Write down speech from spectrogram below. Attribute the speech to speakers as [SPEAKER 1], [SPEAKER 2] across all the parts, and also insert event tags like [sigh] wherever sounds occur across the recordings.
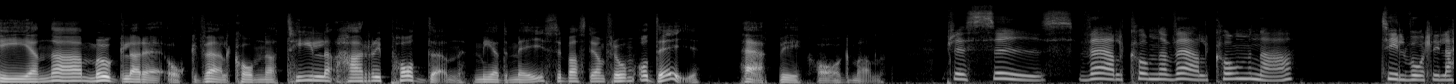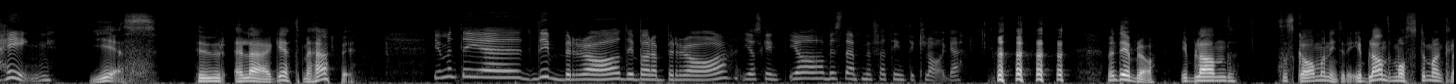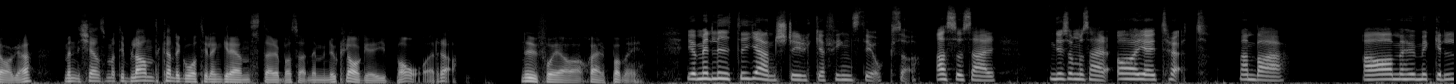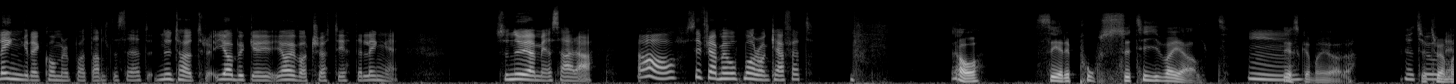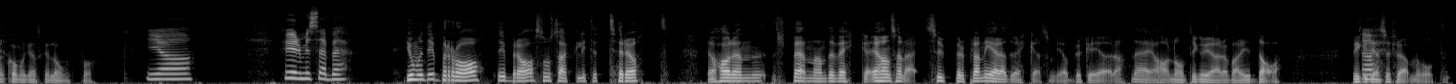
[SPEAKER 1] Tjena mugglare och välkomna till Harrypodden med mig Sebastian From och dig Happy Hagman.
[SPEAKER 2] Precis. Välkomna, välkomna till vårt lilla häng.
[SPEAKER 1] Yes. Hur är läget med Happy?
[SPEAKER 2] Jo men det är, det är bra, det är bara bra. Jag, ska inte, jag har bestämt mig för att inte klaga. [laughs]
[SPEAKER 1] Men det är bra. Ibland så ska man inte det. Ibland måste man klaga, men det känns som att ibland kan det gå till en gräns där det bara så här, nej men nu klagar jag ju bara. Nu får jag skärpa mig.
[SPEAKER 2] Ja men lite hjärnstyrka finns det också. Alltså så här, det är som att så här, åh jag är trött. Man bara, ja men hur mycket längre kommer det på att alltid säga att nu tar jag trött. Jag brukar jag har ju varit trött jättelänge. Så nu är jag mer så här, ja, ser fram emot morgonkaffet.
[SPEAKER 1] Ja, se det positiva i allt.
[SPEAKER 2] Mm,
[SPEAKER 1] Det ska man göra.
[SPEAKER 2] jag
[SPEAKER 1] Det
[SPEAKER 2] tror
[SPEAKER 1] tror jag
[SPEAKER 2] det.
[SPEAKER 1] man kommer ganska långt på.
[SPEAKER 2] Ja. Hur är det med Sebbe?
[SPEAKER 1] Jo men det är bra, det är bra. Som sagt, lite trött. Jag har en spännande vecka, jag har en sån här superplanerad vecka som jag brukar göra, när jag har någonting att göra varje dag. Vilket
[SPEAKER 2] Ja.
[SPEAKER 1] jag ser fram emot.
